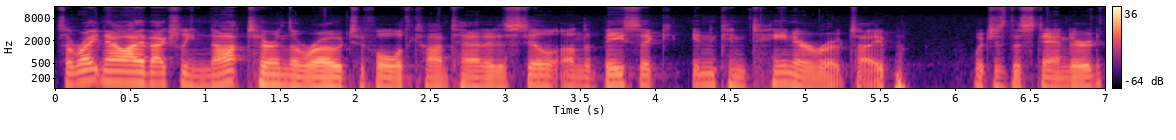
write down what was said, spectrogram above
So right now I've actually not turned the row to full width content. It is still on the basic in container row type, which is the standard.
